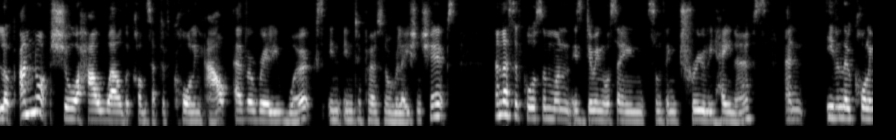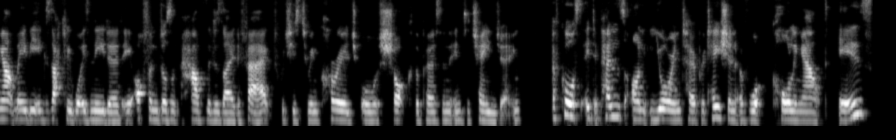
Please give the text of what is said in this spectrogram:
Look, I'm not sure how well the concept of calling out ever really works in interpersonal relationships, unless, of course, someone is doing or saying something truly heinous. And even though calling out may be exactly what is needed, it often doesn't have the desired effect, which is to encourage or shock the person into changing. Of course, it depends on your interpretation of what calling out is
